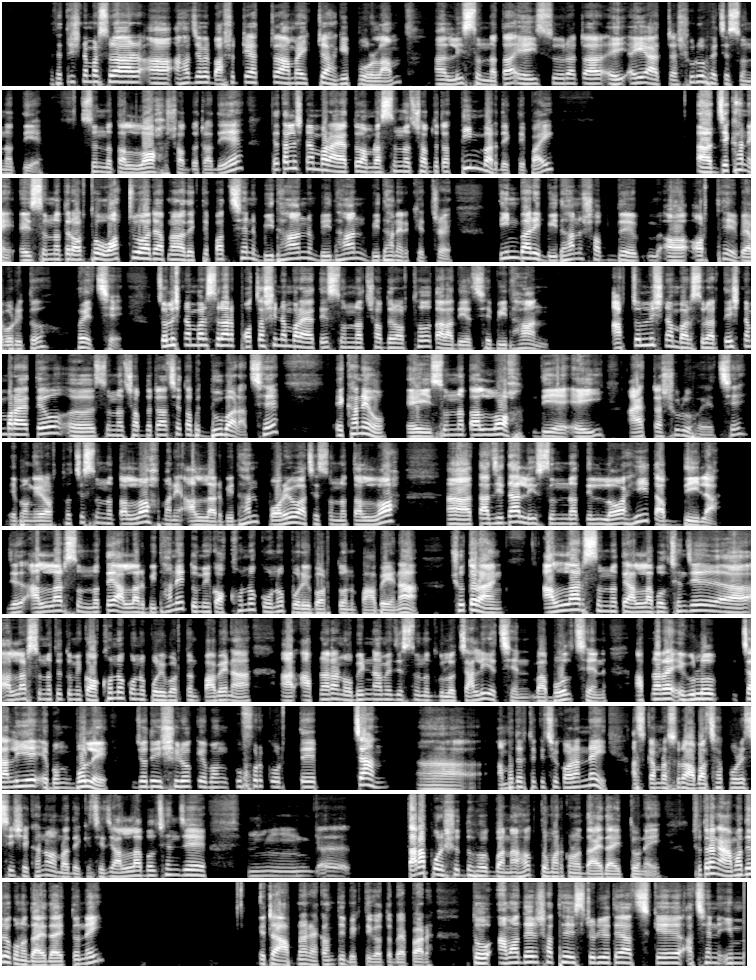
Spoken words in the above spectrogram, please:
তেত্রিশ নম্বর সুরার আহ, আহাজাবের বাষট্টি আয়াতটা আমরা একটু আগে পড়লাম লি সুন্নাতা। এই সুরাটা এই এই আয়াতটা শুরু হয়েছে সুন্নাত দিয়ে সুন্নতা লহ শব্দটা দিয়ে। তেতাল্লিশ নম্বর আয়াতও আমরা সুন্নত শব্দটা তিনবার দেখতে পাই। যেখানে এই সুন্নতের অর্থ ওয়াট টু ওয়ার্ডে আপনারা দেখতে পাচ্ছেন বিধান বিধান, বিধানের ক্ষেত্রে। তিনবারই বিধান শব্দে অর্থে ব্যবহৃত হয়েছে। চল্লিশ নম্বর সুরার পঁচাশি নম্বর আয়াতে সুন্নত শব্দের অর্থ তারা দিয়েছে বিধান। আটচল্লিশ নম্বর সুরার তেইশ নম্বর আয়াতেও সুন্নত শব্দটা আছে, তবে দুবার আছে। এখানেও এই সুন্নত আল্লাহ দিয়ে এই আয়াতটা শুরু হয়েছে এবং এর অর্থ হচ্ছে সুন্নত আল্লাহ মানে আল্লাহর বিধান। পরেও আছে সুন্নত আল্লাহ তাজিদা লি সুন্নাতিল্লাহি তাবদিলা। যে আল্লাহর সুন্নতে, আল্লাহর বিধানে তুমি কখনো কোনো পরিবর্তন পাবে না। সুতরাং আল্লাহর সুন্নতে আল্লাহ বলছেন যে আল্লাহর সুন্নতে তুমি কখনো কোনো পরিবর্তন পাবে না। আর আপনারা নবীর নামে যে সুন্নতগুলো চালিয়েছেন বা বলছেন, আপনারা এগুলো চালিয়ে এবং বলে যদি শিরক এবং কুফর করতে চান আমাদের তো কিছু করার নেই। আজকে আমরা সুরা আবাছা পড়েছি, সেখানেও আমরা দেখেছি যে আল্লাহ বলছেন যে তারা পরিশুদ্ধ হোক বা না হোক, তোমার কোনো দায় দায়িত্ব নেই। সুতরাং আমাদেরও কোনো দায় দায়িত্ব নেই। এটা আপনার একান্তই ব্যক্তিগত ব্যাপার। তো আমাদের সাথে স্টুডিওতে আজকে আছেন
